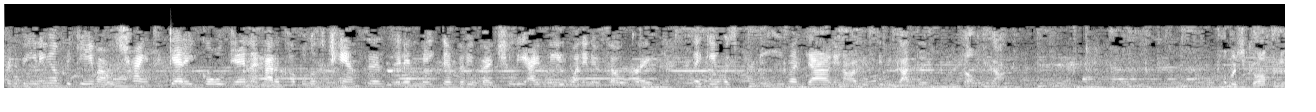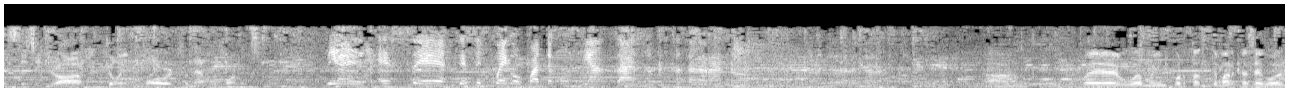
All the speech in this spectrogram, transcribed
For the beginning of the game, I was trying to get a goal in. I had a couple of chances, didn't make them, but eventually I made one and it felt great. The game was pretty even down, and obviously we got the result we got. How much confidence does he draw going forward from that performance? De ese, de ese juego, cuánta confianza en lo que estás agarrando. Ah, pues fue muy importante marcar ese gol,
